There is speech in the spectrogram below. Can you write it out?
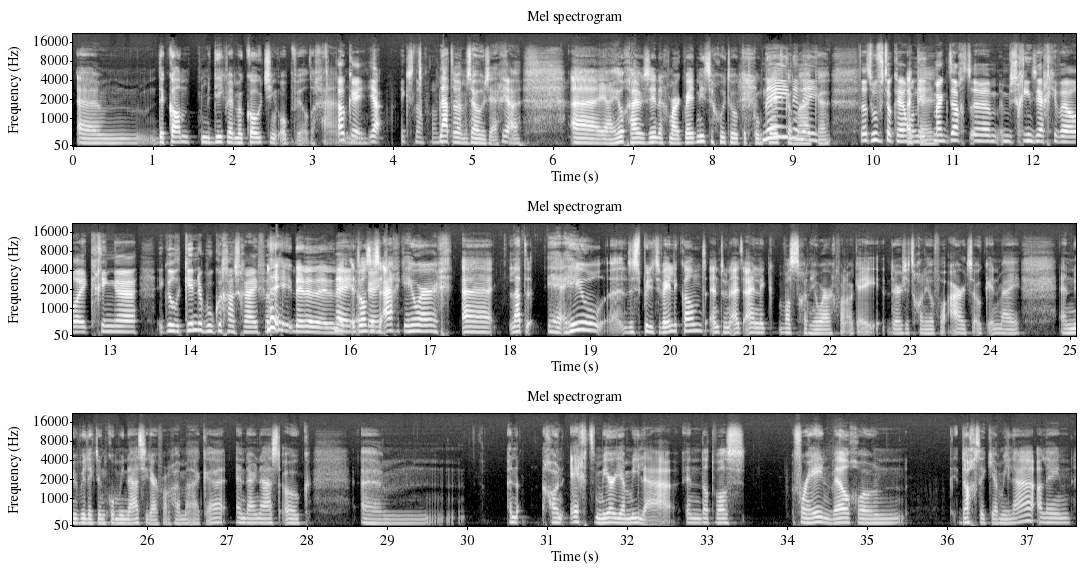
Ehm, de kant die ik met mijn coaching op wilde gaan. Oké, ja, ik snap hem. Laten we hem zo zeggen. Ja. Ja. ja, heel geheimzinnig, maar ik weet niet zo goed hoe ik het concreet Nee, kan nee, nee. maken. Dat hoeft ook helemaal niet. Maar ik dacht, ehm, misschien zeg je wel, ik ging, eh, ik wilde kinderboeken gaan schrijven. Nee, nee, nee, nee. nee. Nee, het was dus eigenlijk heel erg. eh, laten, ja, heel eh, de spirituele kant. En toen uiteindelijk was het gewoon heel erg van: oké, er zit gewoon heel veel aards ook in mij. En nu wil ik een combinatie daarvan gaan maken. En daarnaast ook. Ehm, een, gewoon echt meer Jamila. En dat was voorheen wel gewoon, dacht ik Jamila. Alleen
